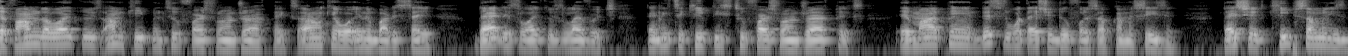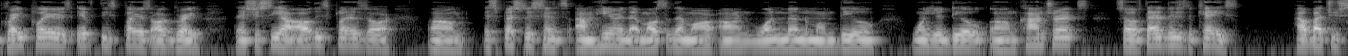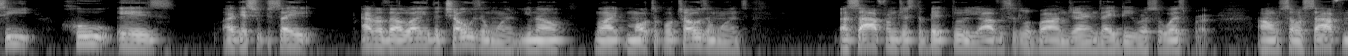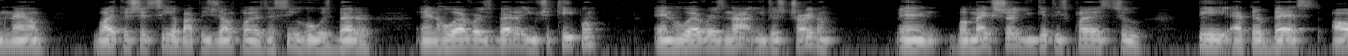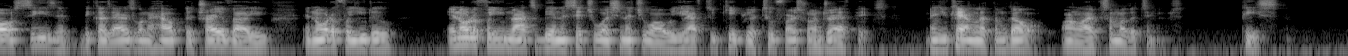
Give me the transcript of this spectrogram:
if I'm the Lakers, I'm keeping two first round draft picks. I don't care what anybody say. That is Lakers leverage. They need to keep these two first round draft picks. In my opinion, this is what they should do for this upcoming season. They should keep some of these great players if these players are great. They should see how all these players are, um, especially since I'm hearing that most of them are on one minimum deal, one year deal um, contracts. So if that is the case, how about you see who is, I guess you could say, out of LA, the chosen one, you know, like multiple chosen ones, aside from just the big three, obviously LeBron James, AD, Russell Westbrook. Um, so aside from now, Lakers should see about these young players and see who is better. And whoever is better, you should keep them. And whoever is not, you just trade them. And but make sure you get these players to be at their best all season because that is going to help the trade value in order for you to in order for you not to be in a situation that you are where you have to keep your two first round draft picks and you can't let them go unlike some other teams. Peace.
